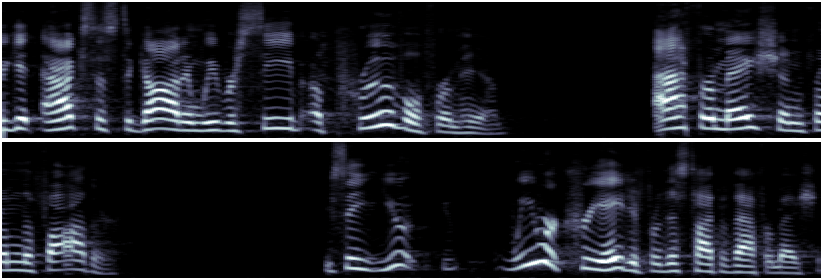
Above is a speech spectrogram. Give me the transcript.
We get access to God and we receive approval from Him, affirmation from the Father. You see, you, we were created for this type of affirmation.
